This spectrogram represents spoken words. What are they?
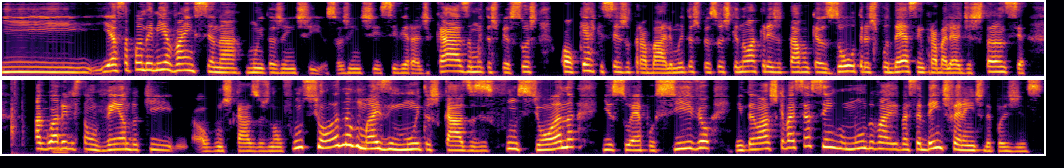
E, e essa pandemia vai ensinar muita gente isso. A gente se virar de casa, muitas pessoas, qualquer que seja o trabalho, muitas pessoas que não acreditavam que as outras pudessem trabalhar à distância, agora eles estão vendo que alguns casos não funcionam, mas em muitos casos isso funciona, isso é possível. Então eu acho que vai ser assim, o mundo vai, vai ser bem diferente depois disso.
